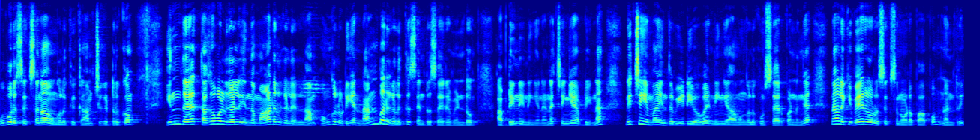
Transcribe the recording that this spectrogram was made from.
ஒவ்வொரு செக்ஷனாக உங்களுக்கு காமிச்சிக்கிட்டு இருக்கோம். இந்த தகவல்கள் இந்த மாடல்கள் எல்லாம் உங்களுடைய நண்பர்களுக்கு சென்று சேர வேண்டும் அப்படின்னு நீங்கள் நினச்சிங்க அப்படின்னா நிச்சயமாக இந்த வீடியோவை நீங்கள் அவங்களுக்கும் ஷேர் பண்ணுங்கள் நாளைக்கு வேற ஒரு செக்ஷனோட பார்ப்போம். நன்றி.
